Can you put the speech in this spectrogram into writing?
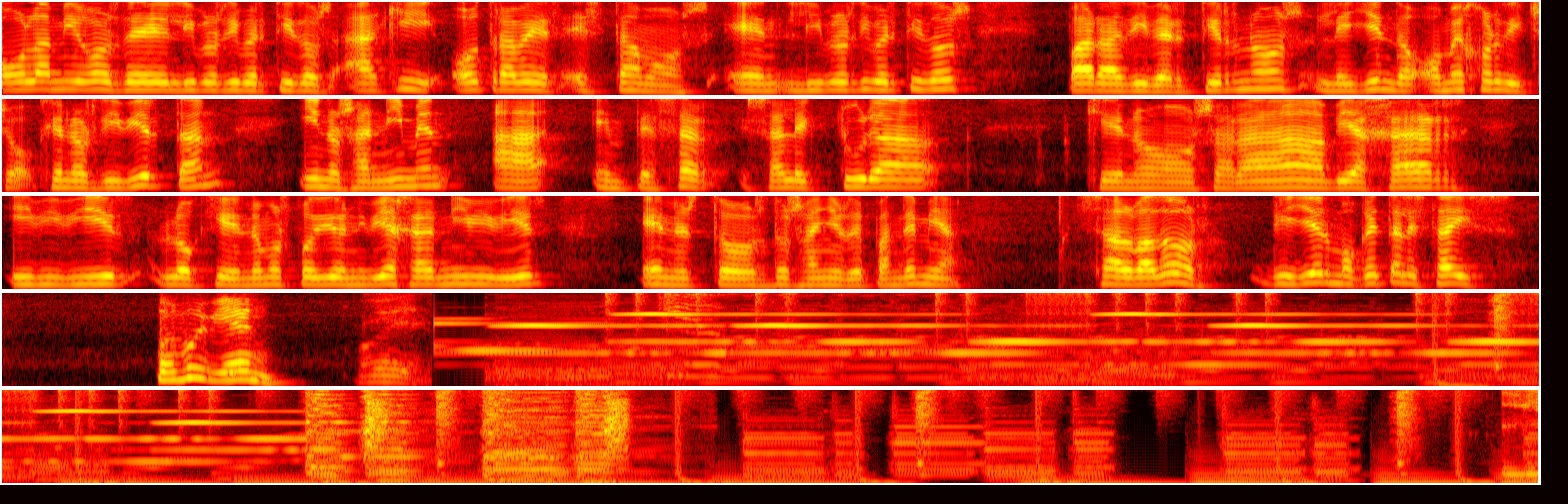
Hola amigos de Libros Divertidos, aquí otra vez estamos en Libros Divertidos para divertirnos leyendo, o mejor dicho, que nos diviertan y nos animen a empezar esa lectura que nos hará viajar y vivir lo que no hemos podido ni viajar ni vivir en estos dos años de pandemia. Salvador, Guillermo, ¿qué tal estáis? Pues muy bien, muy bien.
